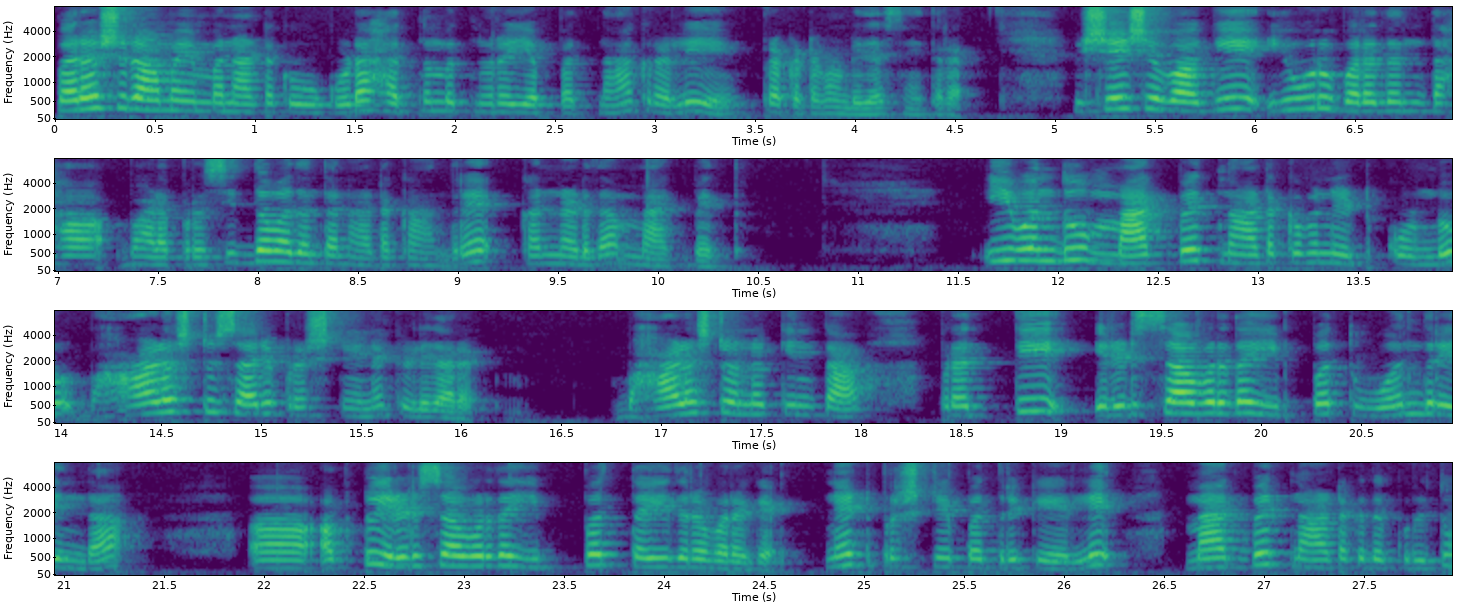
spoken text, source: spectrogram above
ಪರಶುರಾಮ ಎಂಬ ನಾಟಕವು ಕೂಡ ಹತ್ತೊಂಬತ್ತು ನೂರ ಎಪ್ಪತ್ನಾಲ್ಕರಲ್ಲಿ ಪ್ರಕಟಗೊಂಡಿದೆ, ಸ್ನೇಹಿತರೆ. ವಿಶೇಷವಾಗಿ ಇವರು ಬರೆದಂತಹ ಬಹಳ ಪ್ರಸಿದ್ಧವಾದಂಥ ನಾಟಕ ಅಂದರೆ ಕನ್ನಡದ ಮ್ಯಾಕ್ಬೆತ್. ಈ ಒಂದು ಮ್ಯಾಕ್ಬೆತ್ ನಾಟಕವನ್ನು ಇಟ್ಕೊಂಡು ಬಹಳಷ್ಟು ಸಾರಿ ಪ್ರಶ್ನೆಯನ್ನು ಕೇಳಿದ್ದಾರೆ. ಬಹಳಷ್ಟು ಅನ್ನೋಕ್ಕಿಂತ ಪ್ರತಿ ಎರಡು ಸಾವಿರದ ಇಪ್ಪತ್ತೊಂದರಿಂದ ಅಪ್ ಟು ಎರಡು ಸಾವಿರದ ಇಪ್ಪತ್ತೈದರವರೆಗೆ ನೆಟ್ ಪ್ರಶ್ನೆ ಪತ್ರಿಕೆಯಲ್ಲಿ ಮ್ಯಾಕ್ಬೆತ್ ನಾಟಕದ ಕುರಿತು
